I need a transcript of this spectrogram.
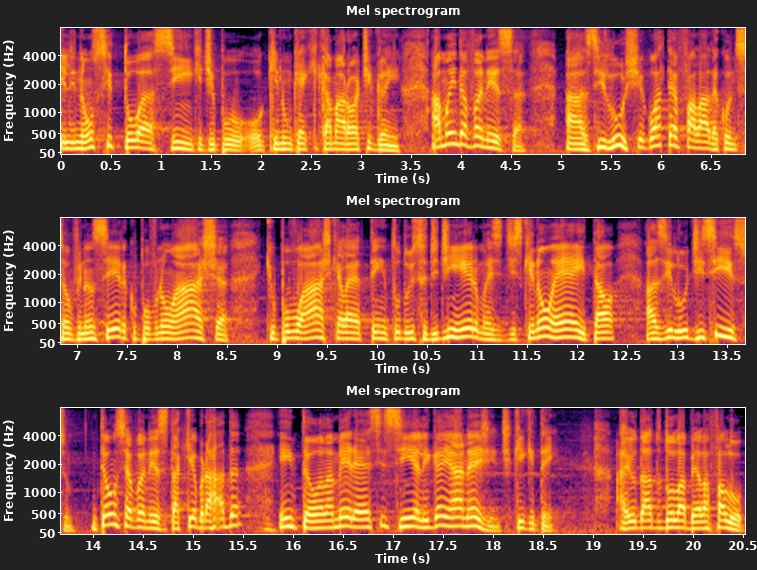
Ele não citou assim, que tipo, que não quer que camarote ganhe. A mãe da Vanessa, a Zilu, chegou até a falar da condição financeira, que o povo não acha, que o povo acha que ela tem tudo isso de dinheiro, mas diz que não é e tal. A Zilu disse isso. Então, se a Vanessa está quebrada, então ela merece sim ali ganhar, né, gente? O que que tem? Aí o dado do Labela falou:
